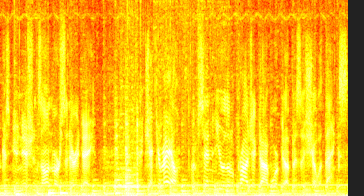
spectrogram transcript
Marcus Munitions on Mercenary Day. Check your mail. I'm sending you a little project I've worked up as a show of thanks.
